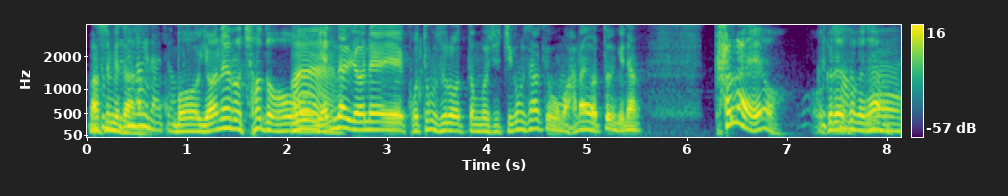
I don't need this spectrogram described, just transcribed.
맞습니다. 생각이 나죠. 뭐 연애로 쳐도 네. 옛날 연애의 고통스러웠던 것이 지금 생각해 보면 하나의 어떤 그냥 칼라예요. 그래서 그냥 어.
